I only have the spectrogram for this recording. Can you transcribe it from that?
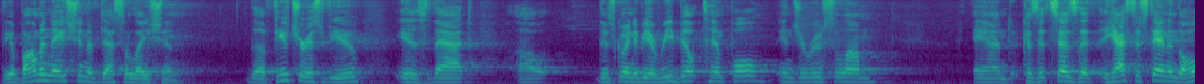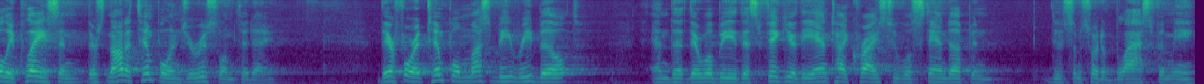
The abomination of desolation. The futurist view is that uh, there's going to be a rebuilt temple in Jerusalem. And because it says that he has to stand in the holy place, and there's not a temple in Jerusalem today. Therefore, a temple must be rebuilt, and that there will be this figure, the Antichrist, who will stand up and do some sort of blasphemy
